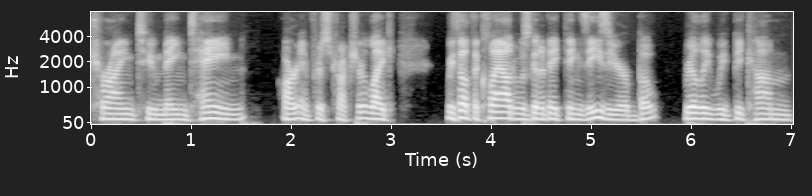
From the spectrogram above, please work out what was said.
trying to maintain our infrastructure. Like we thought the cloud was going to make things easier, but really we've become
